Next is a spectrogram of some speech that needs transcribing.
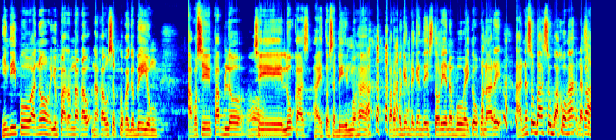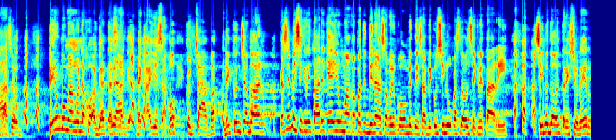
hindi po ano, yung parang naka, nakausap ko kagabi, yung ako si Pablo, Oo. si Lucas, ah ito sabihin mo ha, para maganda-ganda istorya ng buhay ko. Kunwari, ah, nasubasob ako ha, nasubasob. Pero bumangon ako agad, Yeah. nag, nag-ayos ako. Kuntsaba. Nagkuntsabahan. Kasi may sekretary, kaya yung mga kapatid binasa ko yung comment eh. Sabi, kung si Lucas daw ang sekretary, sino daw ang treasurer?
